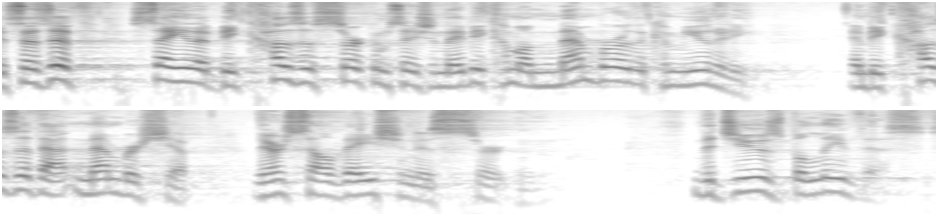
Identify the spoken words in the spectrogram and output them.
It's as if saying that because of circumcision, they become a member of the community. And because of that membership, their salvation is certain. The Jews believe this.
